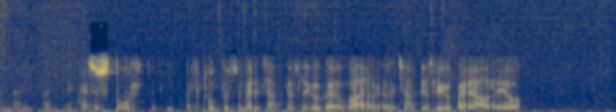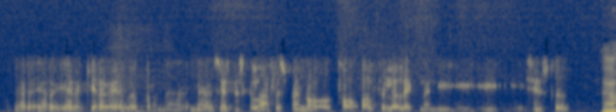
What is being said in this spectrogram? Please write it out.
en, en, en hversu stórt klúpur sem er í Champions League og var Champions League hverju ári og er, er, er að gera vel með, með svistinska landsleismenn og topp alþjóðlega leikmenn í, í, í sínstöðu. Já,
